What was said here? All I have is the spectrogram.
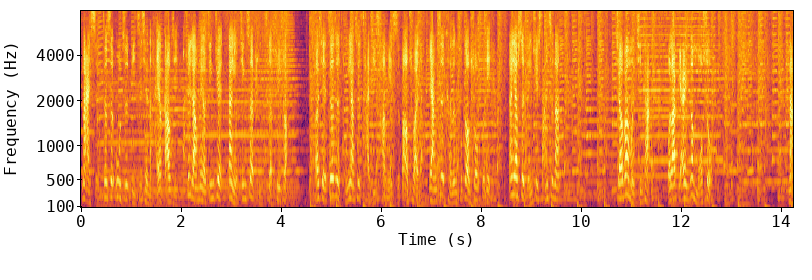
Nice，这次物资比之前的还要高级，虽然没有金券，但有金色品质的碎状，而且这次同样是采集草棉时爆出来的，两次可能不够说服力，但要是连续三次呢？小伙伴们请看，我来表演个魔术，那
